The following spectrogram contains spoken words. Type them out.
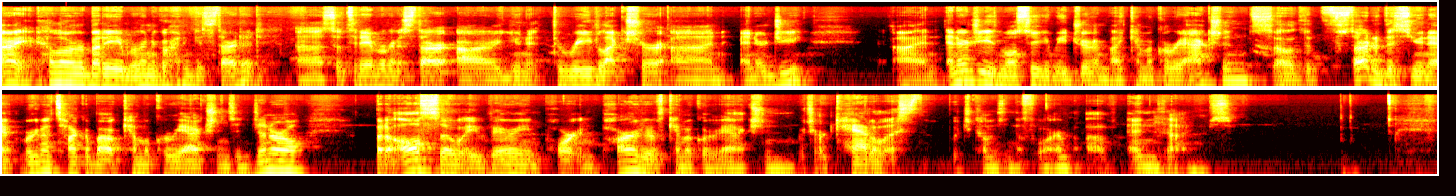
All right, hello everybody. We're going to go ahead and get started. Uh, so today we're going to start our Unit 3 lecture on energy. Uh, and energy is mostly going to be driven by chemical reactions. So the start of this unit, we're going to talk about chemical reactions in general, but also a very important part of chemical reaction, which are catalysts, which comes in the form of enzymes.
